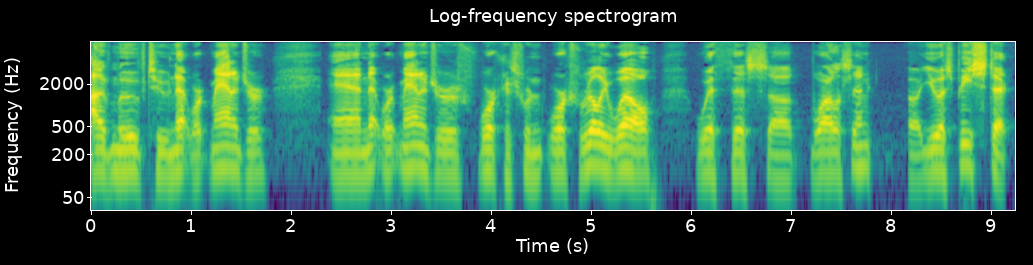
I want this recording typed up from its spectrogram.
I've moved to Network Manager, and Network Manager works works really well with this uh, wireless in, uh, USB stick.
